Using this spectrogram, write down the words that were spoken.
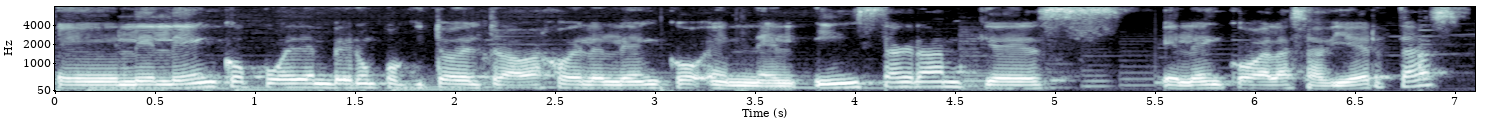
El elenco, pueden ver un poquito del trabajo del elenco en el Instagram, que es Elenco a las Abiertas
